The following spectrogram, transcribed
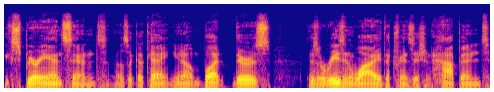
experience and I was like okay you know but there's there's a reason why the transition happened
